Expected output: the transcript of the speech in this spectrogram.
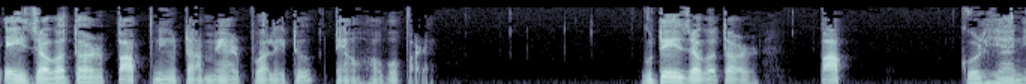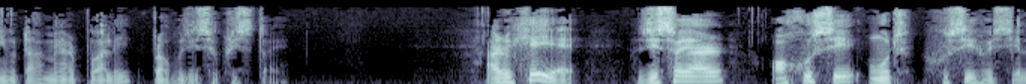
এই জগতৰ পাপ নিওতা মেৰ পোৱালিটো তেওঁ হ'ব পাৰে। গোটেই জগতৰ পাপ কঢ়িয়াই নিওতা মেৰ পোৱালি প্ৰভু যীশুখ্ৰীষ্টই আৰু সেয়ে যিচয়াৰ অসুচী উঠ সূচী হৈছিল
